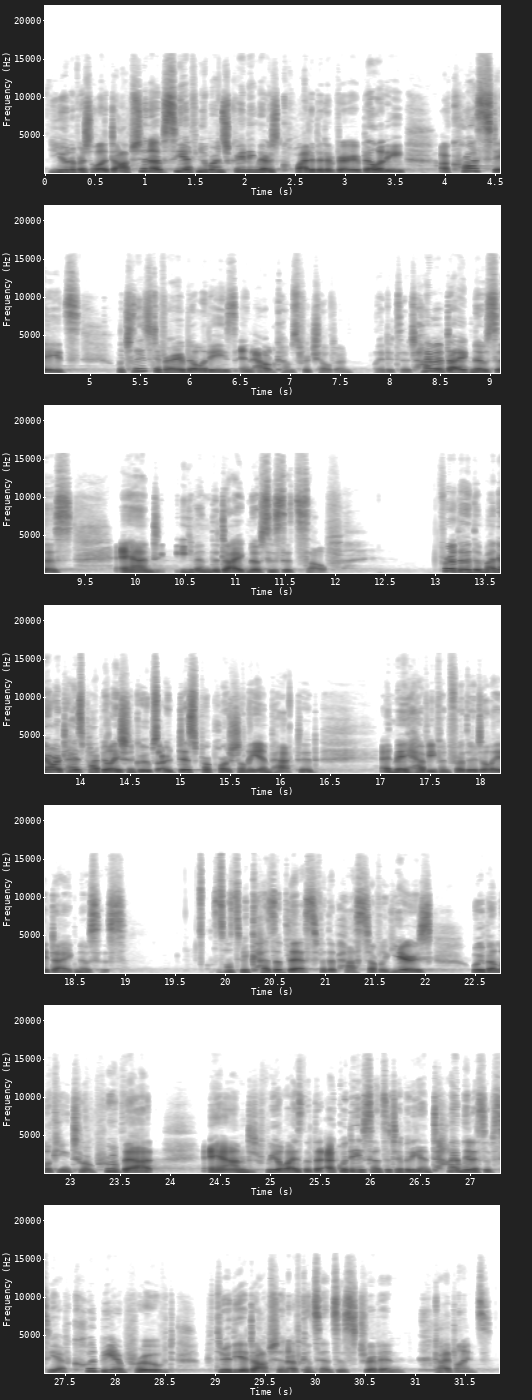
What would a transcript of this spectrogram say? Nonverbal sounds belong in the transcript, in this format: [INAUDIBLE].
universal adoption of CF newborn screening, there's quite a bit of variability across states, which leads to variabilities in outcomes for children related to the time of diagnosis and even the diagnosis itself. Further, the minoritized population groups are disproportionately impacted and may have even further delayed diagnosis. So it's because of this, for the past several years, we've been looking to improve that and realize that the equity, sensitivity, and timeliness of CF could be improved through the adoption of consensus-driven guidelines.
